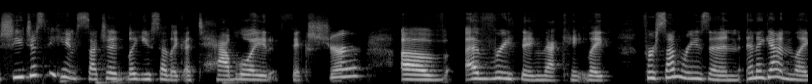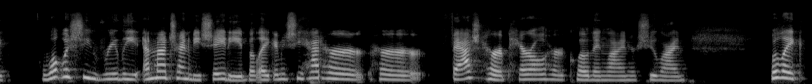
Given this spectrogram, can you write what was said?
she just became such a like you said like a tabloid fixture of everything that came like for some reason and again like what was she really i'm not trying to be shady but like i mean she had her her fashion her apparel her clothing line her shoe line but like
